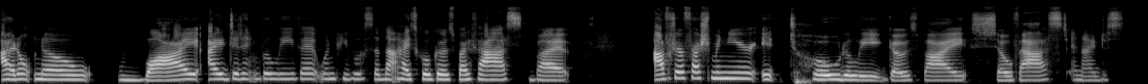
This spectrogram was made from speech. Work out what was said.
I don't know why I didn't believe it when people said that high school goes by fast, but after freshman year, it totally goes by so fast, and I just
